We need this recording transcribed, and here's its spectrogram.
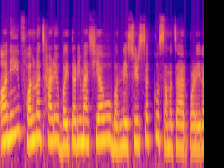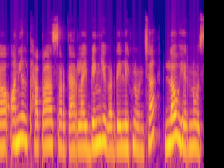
अनि फल्न छाड्यो बैतडीमा स्याउ भन्ने शीर्षकको समाचार पढेर अनिल थापा सरकारलाई व्यङ्ग्य गर्दै लेख्नुहुन्छ लौ हेर्नुहोस्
